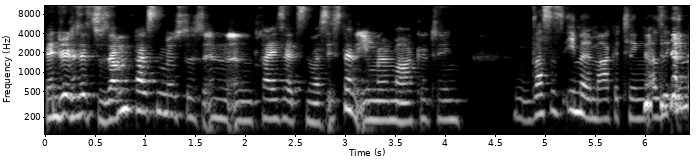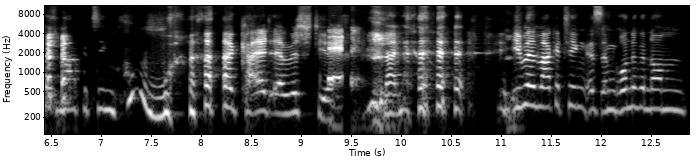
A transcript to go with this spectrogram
Wenn du das jetzt zusammenfassen müsstest in, in drei Sätzen, was ist denn E-Mail-Marketing? Was ist E-Mail-Marketing? Also E-Mail-Marketing, huh, kalt erwischt hier. Nein, E-Mail-Marketing ist im Grunde genommen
